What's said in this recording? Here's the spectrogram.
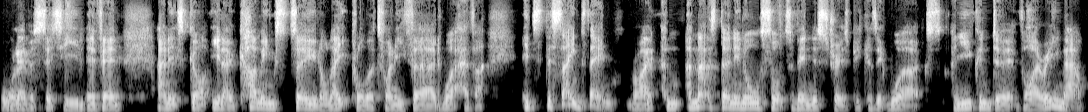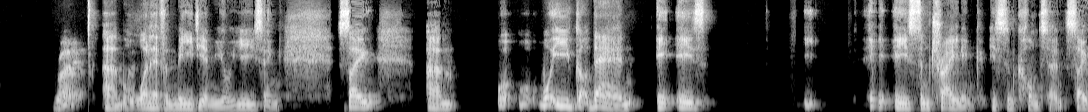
or whatever city you live in, and it's got, you know, coming soon on April the 23rd, whatever. It's the same thing, right? And, and that's done in all sorts of industries because it works. And you can do it via email. Right. Um, or whatever medium you're using. So um, what you've got then is is some training, is some content. So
